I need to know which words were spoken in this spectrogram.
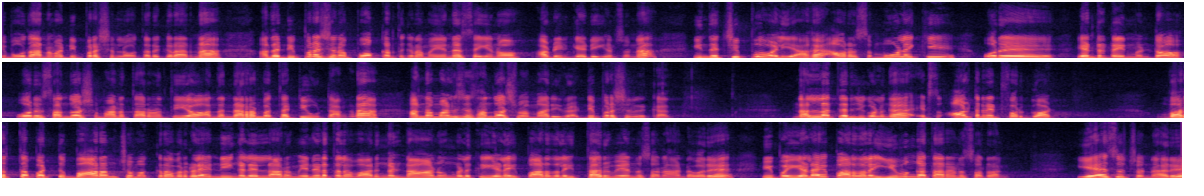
இப்போ உதாரணமாக டிப்ரெஷனில் ஒருத்தர் இருக்கிறாருன்னா அந்த டிப்ரெஷனை போக்குறதுக்கு நம்ம என்ன செய்யணும் அப்படின்னு கேட்டிங்கன்னு சொன்னால் இந்த சிப்பு வழியாக அவரை மூளைக்கு ஒரு என்டர்டெயின்மெண்ட்டோ ஒரு சந்தோஷமான தருணத்தையோ அந்த நரம்பை தட்டி விட்டாங்கன்னா அந்த மனுஷன் சந்தோஷமாக மாறிடுவார். டிப்ரெஷன் இருக்காது. நல்லா தெரிஞ்சுக்கொள்ளுங்க. இட்ஸ் ஆல்டர்னேட் ஃபார் காட் வருத்தப்பட்டு பாரம் சுமக்கிறவர்களே நீங்கள் எல்லாரும் என்னிடத்தில் வாருங்கள் நான் உங்களுக்கு இலைப்பாறுதலை தருவேன்னு சொன்ன ஆண்டவர் இப்போ இலைப்பாறுதலை இவங்க தரேன்னு சொல்கிறாங்க இயேசு சொன்னார்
